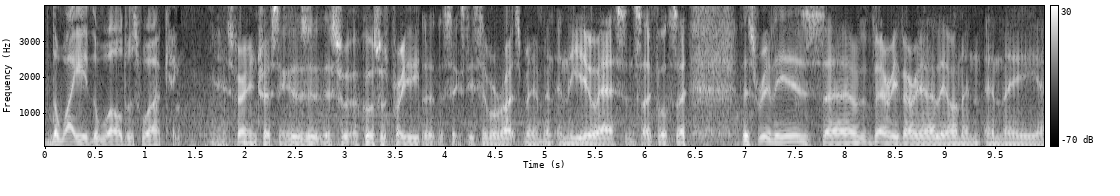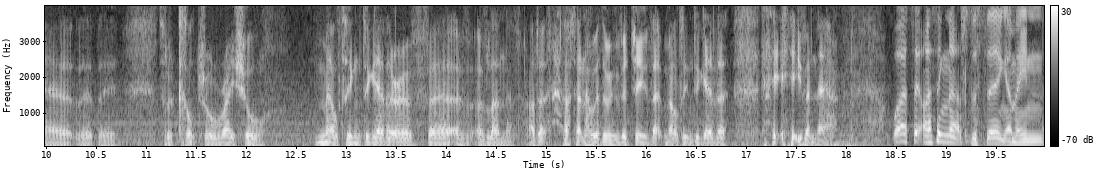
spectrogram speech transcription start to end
the way the world was working. Yeah, it's very interesting because this, of course, was pre the, the 60s civil rights movement in the US and so forth. So this really is uh, very, very early on in, in the, uh, the, the sort of cultural, racial melting together of, uh, of, of London. I don't I don't know whether we've achieved that melting together even now. Well, I, th- I think that's the thing. I mean,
